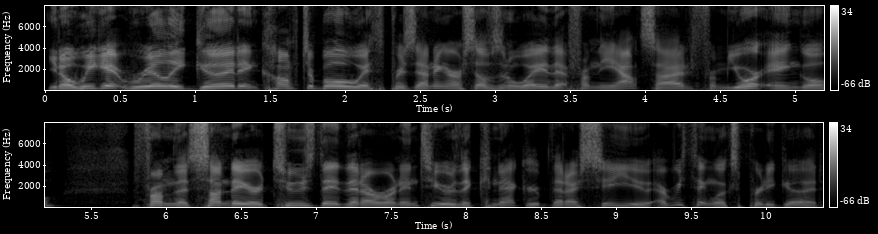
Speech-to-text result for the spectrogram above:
You know, we get really good and comfortable with presenting ourselves in a way that from the outside, from your angle, from the Sunday or Tuesday that I run into you or the connect group that I see you, everything looks pretty good.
